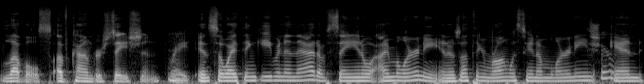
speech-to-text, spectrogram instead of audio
levels of conversation. Right. And so I think even in that of saying, you know, I'm learning, and there's nothing wrong with saying I'm learning, Sure. and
